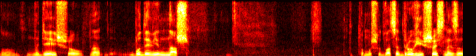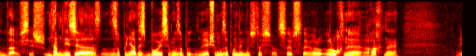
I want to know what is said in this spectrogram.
Ну, надіюсь, що буде він наш. Тому що 22-й щось не задався. Нам не можна зупинятись, бо якщо ми, ну, зупинимось, то все, це все рухне, гахне. І,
